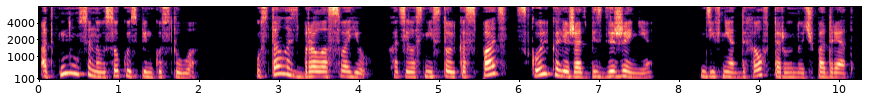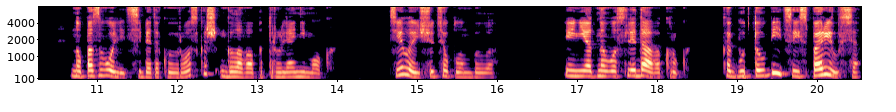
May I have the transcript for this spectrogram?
откинулся на высокую спинку стула. Усталость брала свое. Хотелось не столько спать, сколько лежать без движения. Див не отдыхал вторую ночь подряд. Но позволить себе такую роскошь глава патруля не мог. Тело еще теплым было. И ни одного следа вокруг. Как будто убийца испарился.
